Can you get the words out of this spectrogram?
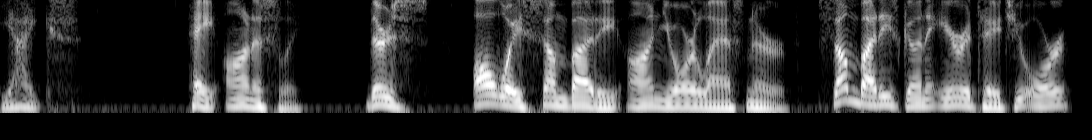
Yikes. Hey, honestly, there's always somebody on your last nerve. Somebody's going to irritate you or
